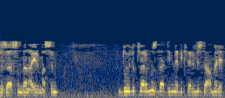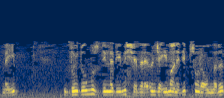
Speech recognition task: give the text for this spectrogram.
Rızasından ayırmasın. Duyduklarımızla, dinlediklerimizle amel etmeyi, duyduğumuz, dinlediğimiz şeylere önce iman edip sonra onları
